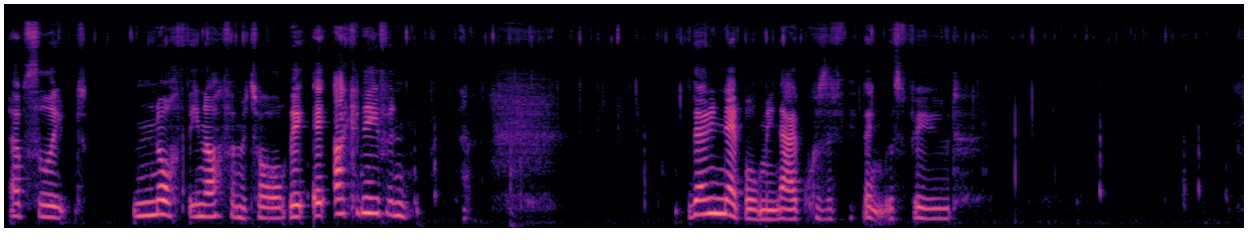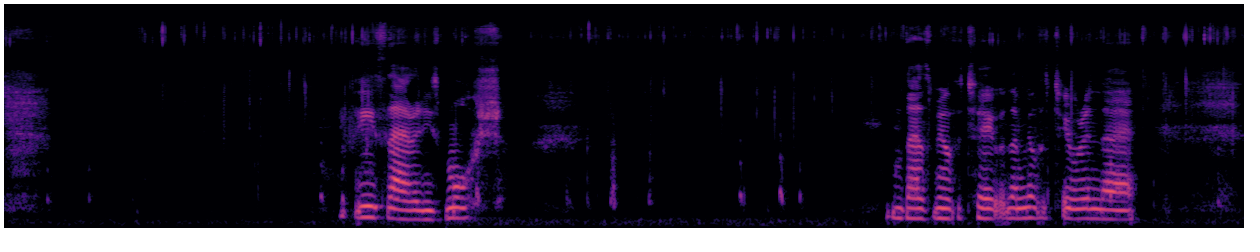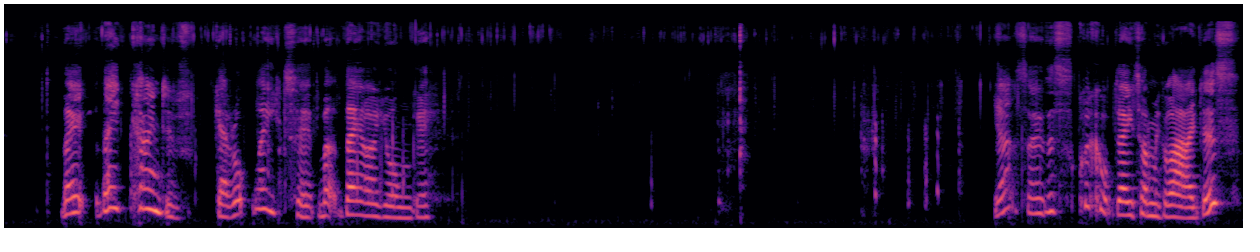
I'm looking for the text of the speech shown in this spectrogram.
Absolute nothing off them at all. They, it, I can even, they only nibble me now because if they think there's food. He's there and he's mush. And there's my other two, and then the other two are in there. They they kind of get up later, but they are younger. Yeah, so this is quick update on my gliders.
